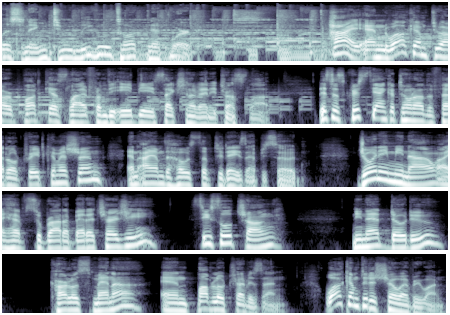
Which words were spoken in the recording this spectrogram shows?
listening to Legal Talk Network. Hi, and welcome to our podcast live from the ABA section of Antitrust Law. This is Christian Katona of the Federal Trade Commission, and I am the host of today's episode. Joining me now, I have Subrata Bhattacharjee, Cecil Chung, Ninette Dodoo, Carlos Mena, and Pablo Trevisan. Welcome to the show, everyone.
